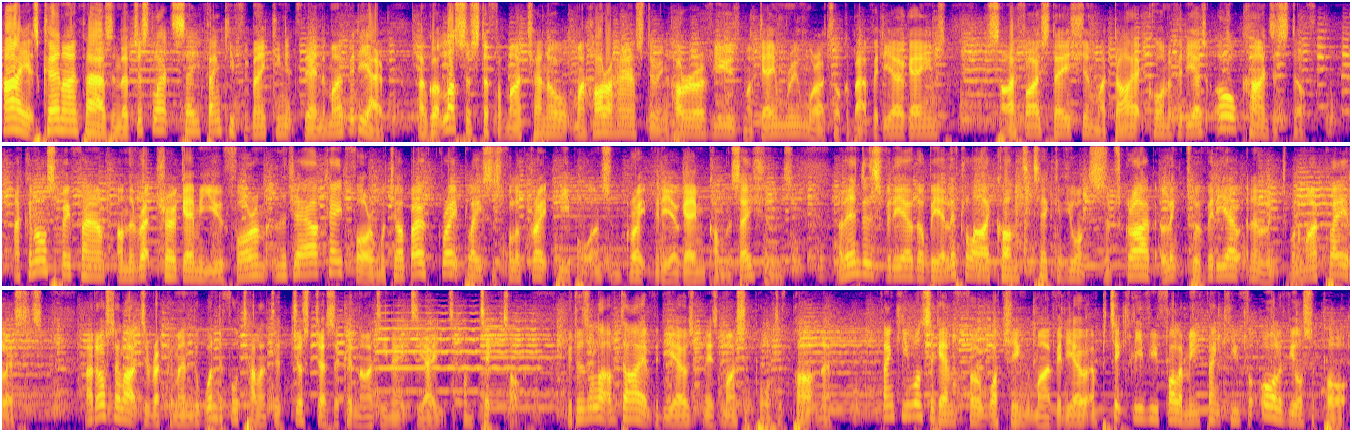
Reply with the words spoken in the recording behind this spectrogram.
Hi, it's Kerr9000. I'd just like to say thank you for making it to the end of my video. I've got lots of stuff on my channel, my horror house doing horror reviews, my game room where I talk about video games, sci-fi station, my diet corner videos, all kinds of stuff. I can also be found on the Retro Gamer U forum and the J Arcade forum, which are both great places full of great people and some great video game conversations. At the end of this video there'll be a little icon to tick if you want to subscribe, a link to a video and a link to one of my playlists. I'd also like to recommend the wonderful talented Just Jessica 1988 on TikTok, who does a lot of diet videos and is my supportive partner. Thank you once again for watching my video and particularly if you follow me, thank you for all of your support.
